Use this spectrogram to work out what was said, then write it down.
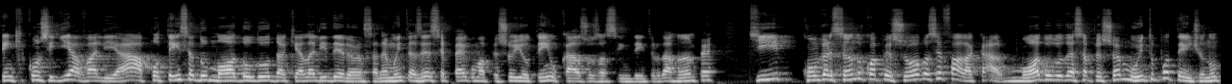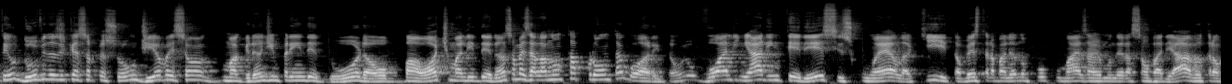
tem que conseguir avaliar a potência do módulo daquela liderança, né? Muitas vezes você pega uma pessoa, e eu tenho casos assim dentro da Hamper, que conversando com a pessoa você fala, cara, o módulo dessa pessoa é muito potente. Eu não tenho dúvidas de que essa pessoa um dia vai ser uma, uma grande empreendedora ou uma ótima liderança, mas ela não está pronta agora. Então eu vou alinhar interesses com ela aqui, talvez trabalhando um pouco mais a remuneração variável, tra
